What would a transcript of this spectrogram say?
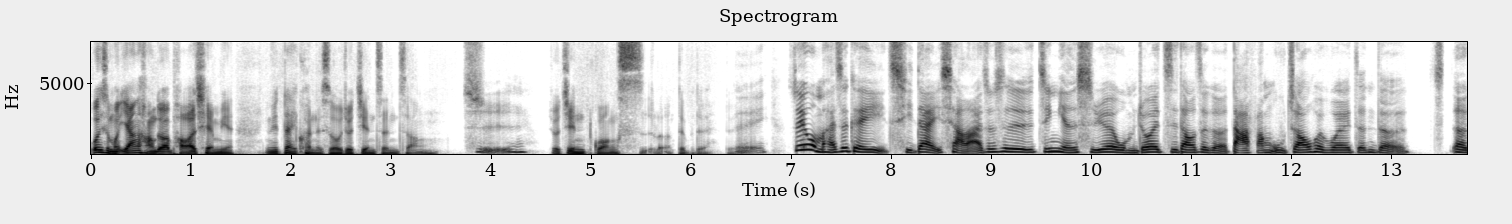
为什么央行都要跑到前面？因为贷款的时候就见真章，是就见光死了，对不对？对，对，所以我们还是可以期待一下啦。就是今年十月，我们就会知道这个打房五招会不会真的。呃，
